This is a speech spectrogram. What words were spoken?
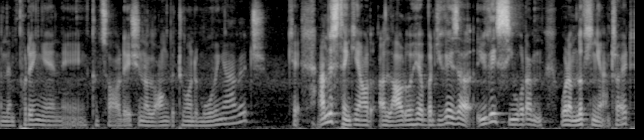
and then putting in a consolidation along the 200 moving average. Okay i'm just thinking out aloud over here but you guys are you guys see what i'm what i'm looking at right?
